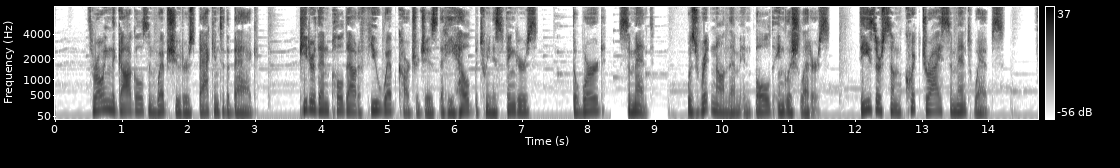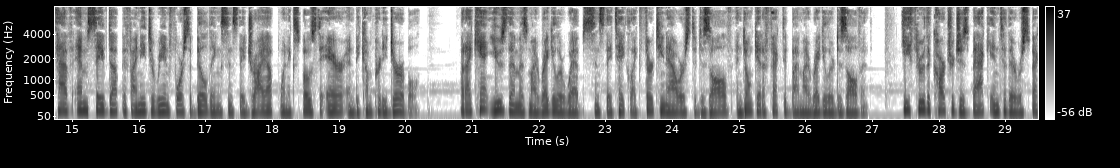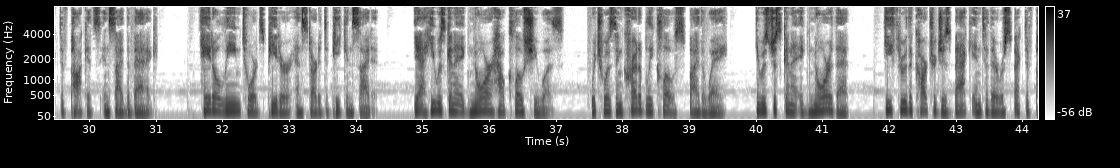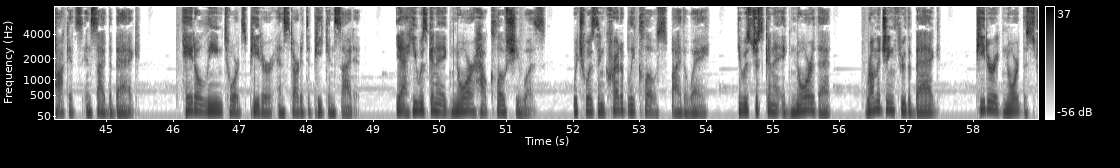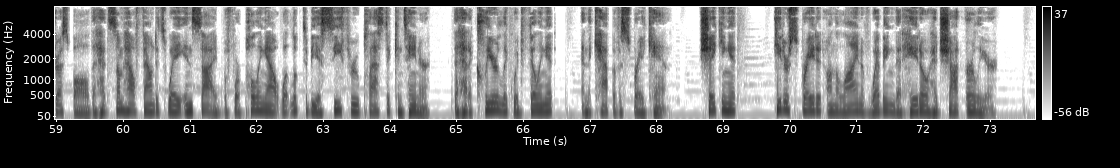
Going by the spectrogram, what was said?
Throwing the goggles and web shooters back into the bag, Peter then pulled out a few web cartridges that he held between his fingers. The word, cement, was written on them in bold English letters. These are some quick-dry cement webs. Have M saved up if I need to reinforce a building since they dry up when exposed to air and become pretty durable. But I can't use them as my regular webs since they take like 13 hours to dissolve and don't get affected by my regular dissolvent. He threw the cartridges back into their respective pockets inside the bag. Hato leaned towards Peter and started to peek inside it. Yeah, he was gonna ignore how close she was, which was incredibly close, by the way. He was just gonna ignore that. He threw the cartridges back into their respective pockets inside the bag. Hato leaned towards Peter and started to peek inside it. Yeah, he was gonna ignore how close she was, which was incredibly close, by the way. He was just gonna ignore that. Rummaging through the bag, Peter ignored the stress ball that had somehow found its way inside before pulling out what looked to be a see-through plastic container that had a clear liquid filling it and the cap of a spray can. Shaking it, Peter sprayed it on the line of webbing that Hato had shot earlier,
